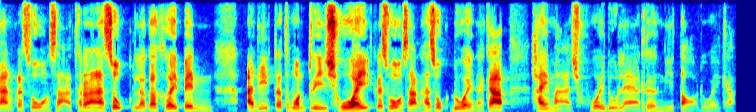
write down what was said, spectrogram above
การกระทรวงสาธารณสุข แล้วก็เคยเป็นอดีตรัฐมนตรีช่วยกระทรวงสาธารณสุขด้วยนะครับ ให้มาช่วยดูแลเรื่องนี้ต่อด้วยครับ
